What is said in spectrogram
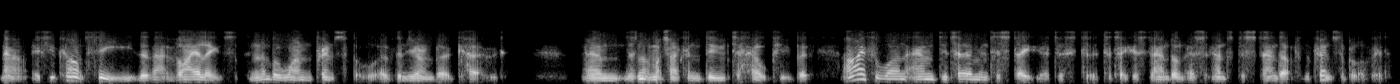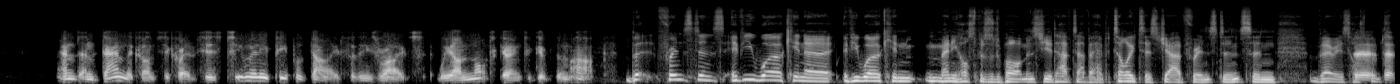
Now, if you can't see that that violates the number one principle of the Nuremberg Code, um, there's not much I can do to help you. But I, for one, am determined to, stay, uh, to, to, to take a stand on this and to stand up for the principle of it and, and damn the consequences. Too many people died for these rights. We are not going to give them up. But for instance, if you work in a if you work in many hospital departments, you'd have to have a hepatitis jab, for instance, and various hospital uh,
